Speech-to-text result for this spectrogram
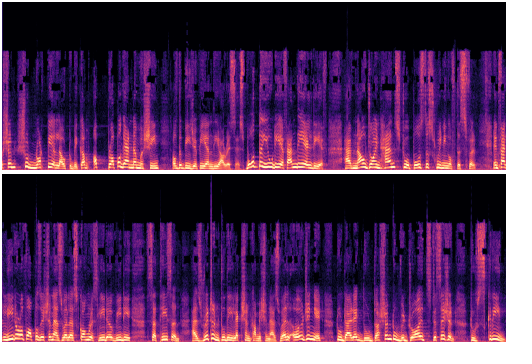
should not be allowed to become a propaganda machine of the BJP and the RSS. Both the UDF and the LDF have now joined hands to oppose the screening of this film. In fact, leader of opposition as well as Congress leader VD Satheesan has written to the Election Commission as well, urging it to direct Doordarshan to withdraw its decision to screen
